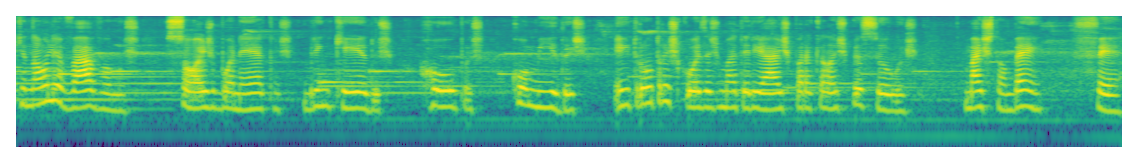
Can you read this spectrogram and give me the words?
que não levávamos só as bonecas, brinquedos, roupas, comidas, entre outras coisas materiais para aquelas pessoas, mas também fé.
